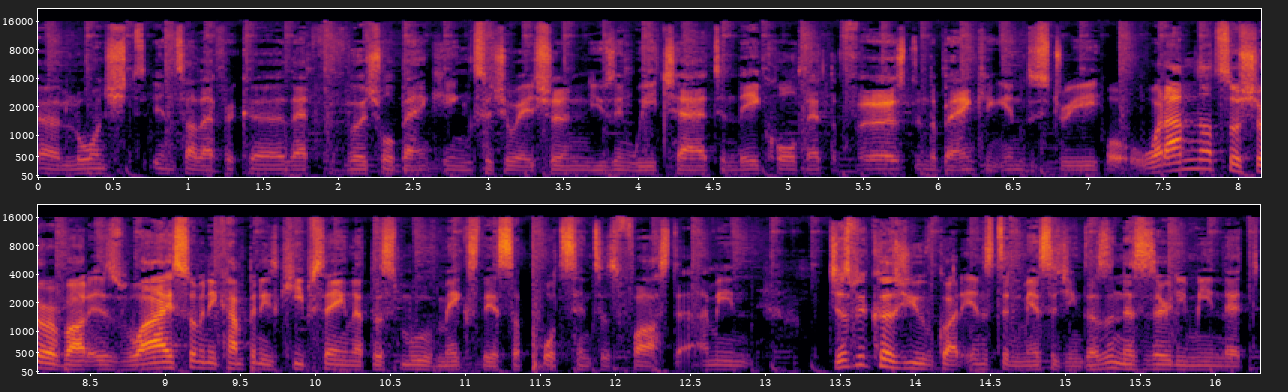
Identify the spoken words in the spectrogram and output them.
uh, launched in South Africa that virtual banking situation using WeChat, and they called that the first in the banking industry. What I'm not so sure about is why so many companies keep saying that this move makes their support centers faster. I mean, just because you've got instant messaging doesn't necessarily mean that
